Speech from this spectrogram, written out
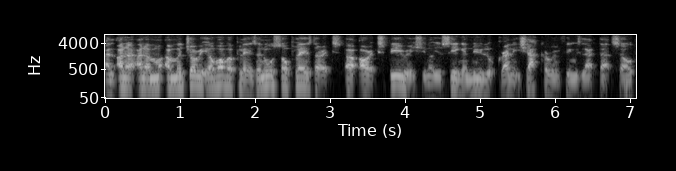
and, and, a, and a, a majority of other players, and also players that are, ex, uh, are experienced. You know, you're seeing a new look Granit Xhaka and things like that. So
